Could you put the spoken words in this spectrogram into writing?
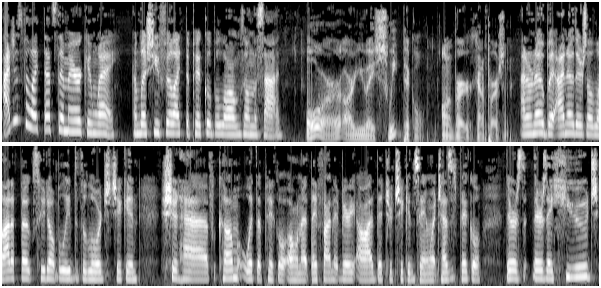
I just feel like that's the American way, unless you feel like the pickle belongs on the side. Or are you a sweet pickle on a burger kind of person? I don't know, but I know there's a lot of folks who don't believe that the Lord's chicken should have come with a pickle on it. They find it very odd that your chicken sandwich has a pickle. There's there's a huge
